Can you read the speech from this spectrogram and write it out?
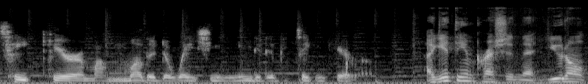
take care of my mother the way she needed to be taken care of. I get the impression that you don't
